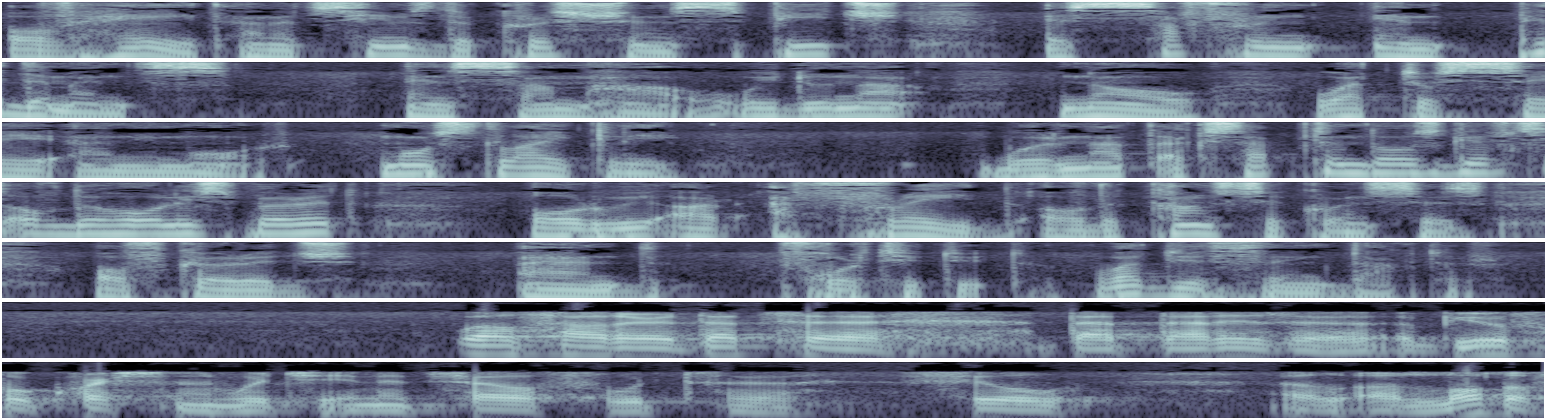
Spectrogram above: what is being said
of hate, and it seems the Christian speech is suffering impediments, and somehow we do not know what to say anymore. Most likely, we're not accepting those gifts of the Holy Spirit, or we are afraid of the consequences of courage and fortitude. What do you think, Doctor? Well, Father, that's a, that, that is a, a beautiful question, which in itself would uh, fill a, a, lot of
